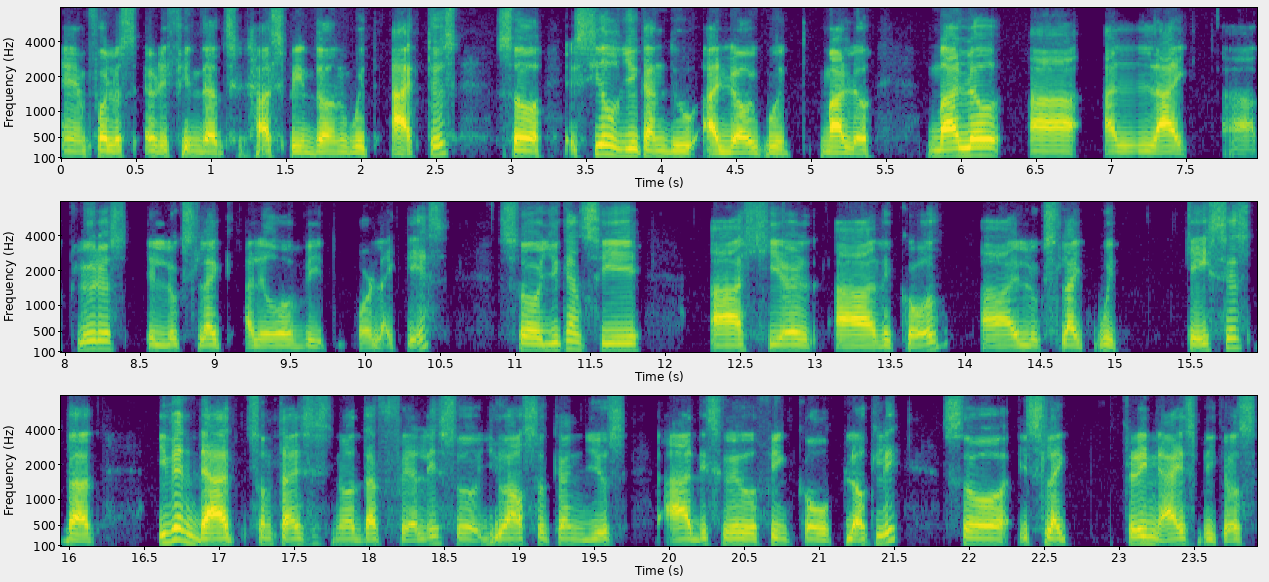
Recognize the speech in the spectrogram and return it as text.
and follows everything that has been done with ACTUS. So still you can do a lot with Marlowe. Marlowe, uh, like uh, Plutus, it looks like a little bit more like this. So you can see uh, here uh, the code. Uh, it looks like with cases, but even that sometimes is not that friendly. So you also can use uh, this little thing called Blockly. So it's like very nice because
